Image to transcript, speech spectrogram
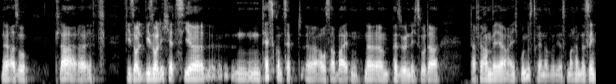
Ne? Also klar, äh, wie soll, wie soll ich jetzt hier äh, ein Testkonzept äh, ausarbeiten, ne? Ähm, persönlich so da. dafür haben wir ja eigentlich Bundestrainer, so die das machen. Deswegen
